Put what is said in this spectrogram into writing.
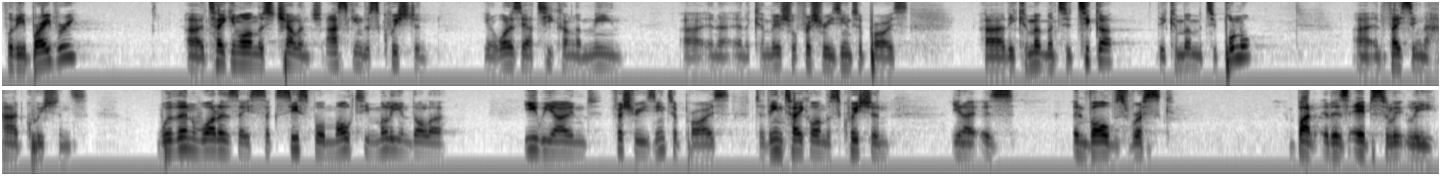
for their bravery, uh, taking on this challenge, asking this question, you know, what does our tikanga mean uh, in a, in, a, commercial fisheries enterprise? Uh, their commitment to tika, their commitment to pono, uh, and facing the hard questions within what is a successful multi-million dollar iwi-owned fisheries enterprise to then take on this question, you know, is involves risk, but it is absolutely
